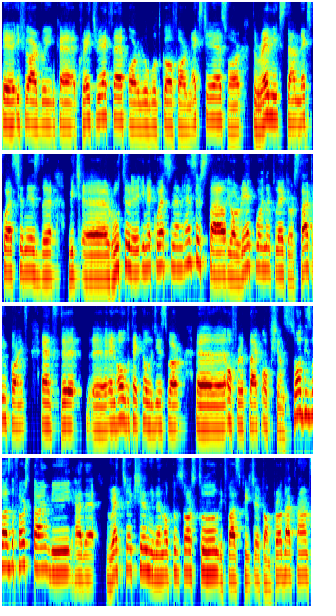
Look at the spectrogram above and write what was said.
if you are doing a create React app or you would go for Next.js or the Remix, then next question is the which uh, router in a question and answer style, your React boilerplate, your starting points, and the uh, and all the technologies were uh, offered like options. So this was the first time we had a great traction in an open source tool. It was featured on Product Hunt.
